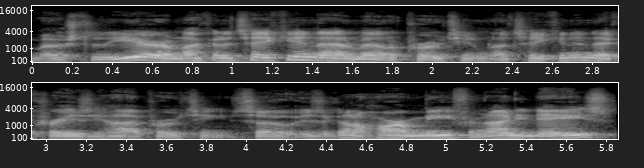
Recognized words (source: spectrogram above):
most of the year, I'm not going to take in that amount of protein. I'm not taking in that crazy high protein. So is it going to harm me for 90 days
